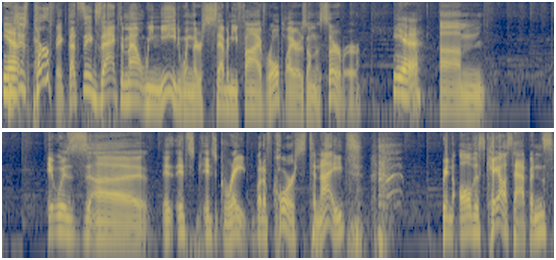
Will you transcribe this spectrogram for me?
Yeah, which is perfect. That's the exact amount we need when there's 75 role players on the server. yeah, Um, it was uh, it, it's it's great, but of course tonight. When all this chaos happens,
